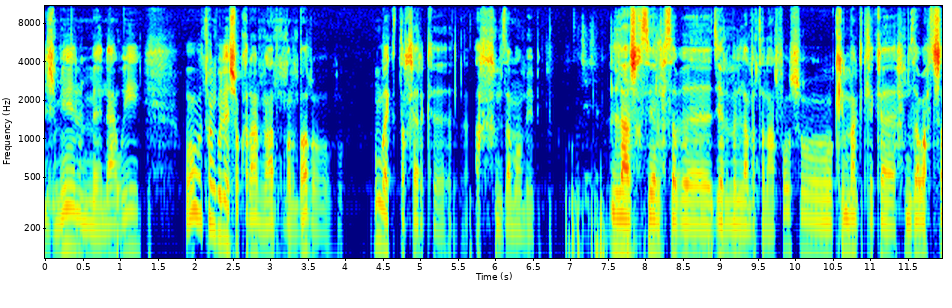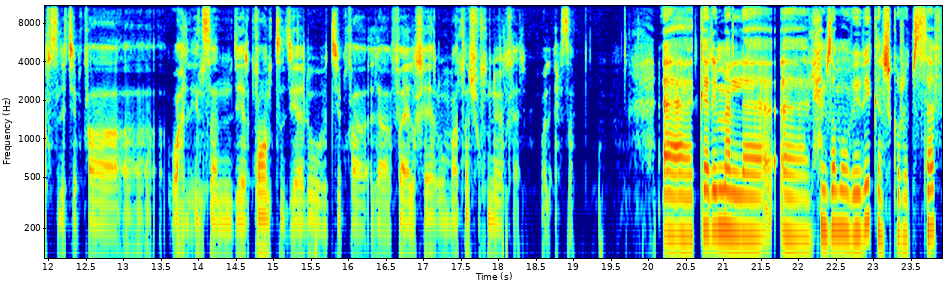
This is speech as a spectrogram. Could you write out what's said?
جميل معنوي وتنقول له شكرا من هذا المنبر والله يكثر خيرك أخ حمزه مون بيبي. لا شخصيا الحساب ديال المله ما تنعرفوش وكما قلت لك حمزه واحد الشخص اللي تيبقى واحد الإنسان دير compte ديالو تيبقى لا فاعل خير وما تنشوف منه الخير والإحسان. كريمة آه الحمزة مون بيبي كنشكره بزاف.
